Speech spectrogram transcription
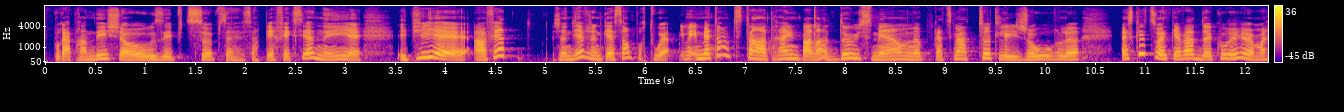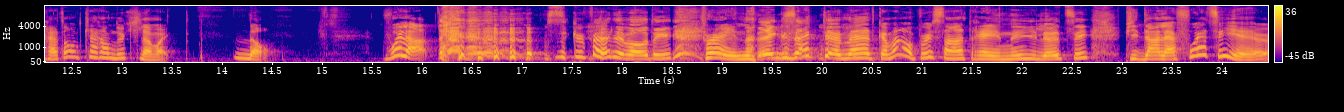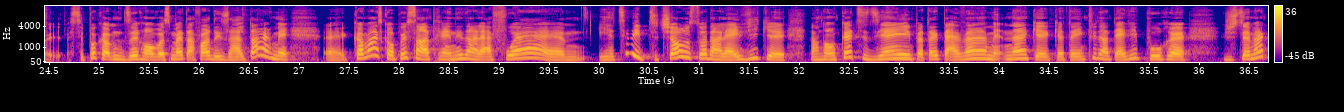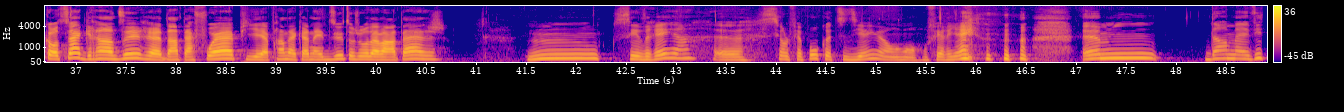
pour apprendre des choses et puis tout ça, puis se, perfectionner. Et puis, en fait, Geneviève, j'ai une question pour toi. Mettons que tu t'entraînes pendant deux semaines, pratiquement tous les jours. Est-ce que tu vas être capable de courir un marathon de 42 km? Non. Voilà! c'est ce que fallait démontrer. Train. Exactement. Comment on peut s'entraîner, là, tu sais? Puis dans la foi, tu sais, euh, c'est pas comme dire on va se mettre à faire des haltères, mais euh, comment est-ce qu'on peut s'entraîner dans la foi? Euh, y a-t-il des petites choses, toi, dans la vie, que dans ton quotidien, peut-être avant, maintenant, que, que tu as inclus dans ta vie pour justement continuer à grandir dans ta foi puis apprendre à connaître Dieu toujours davantage? Hmm, c'est vrai, hein? Euh, si on ne le fait pas au quotidien, on ne fait rien. Hum, dans ma vie,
